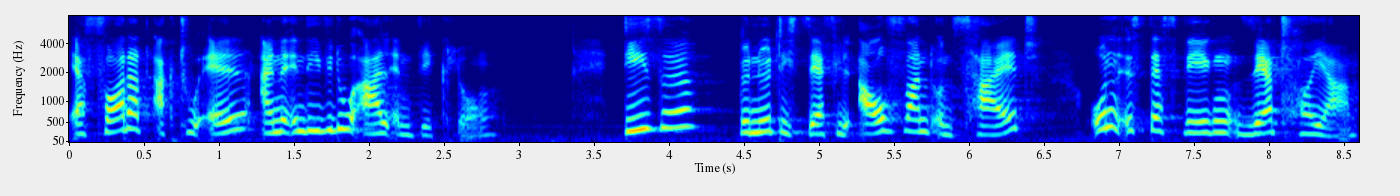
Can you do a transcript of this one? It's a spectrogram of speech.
erfordert aktuell eine Individualentwicklung. Diese benötigt sehr viel Aufwand und Zeit und ist deswegen sehr teuer.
